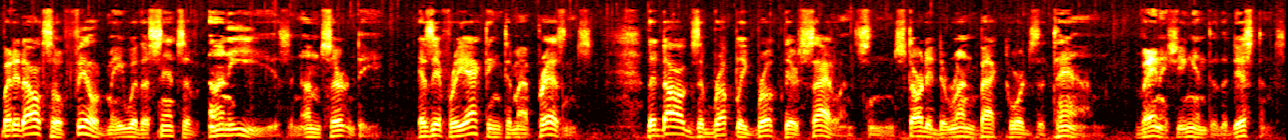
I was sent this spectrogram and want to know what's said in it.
but it also filled me with a sense of unease and uncertainty, as if reacting to my presence. The dogs abruptly broke their silence and started to run back towards the town vanishing into the distance.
